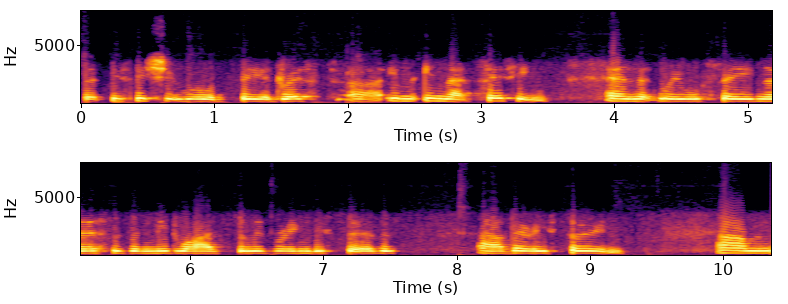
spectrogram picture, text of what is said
that this issue will be addressed uh, in, in that setting and that we will see nurses and midwives delivering this service uh, very soon. Um,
